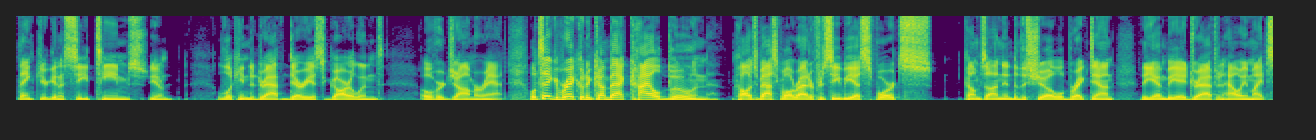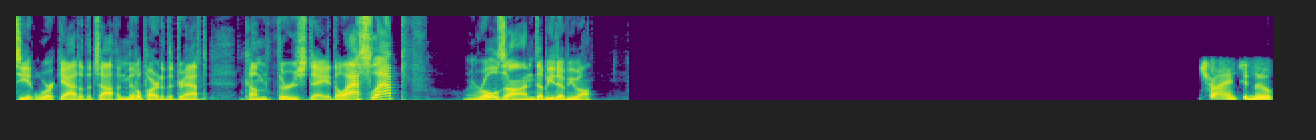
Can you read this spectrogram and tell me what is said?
think you're going to see teams, you know, looking to draft Darius Garland over Ja Morant. We'll take a break when we come back. Kyle Boone, college basketball writer for CBS Sports, comes on into the show. We'll break down the NBA draft and how we might see it work out at the top and middle part of the draft come Thursday. The last lap rolls on WWL. Trying to move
